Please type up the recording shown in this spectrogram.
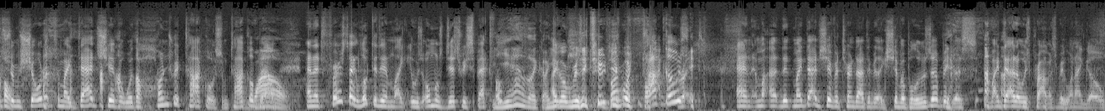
Goldstrom showed up to my dad's shiva with a hundred tacos from Taco Wow. Bell, and at first I looked at him like it was almost disrespectful. Yeah, like, are I go, really, dude? You want tacos? Right. And my, uh, the, my dad's shiva turned out to be like Shiva Palooza because my dad always promised me when I go,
